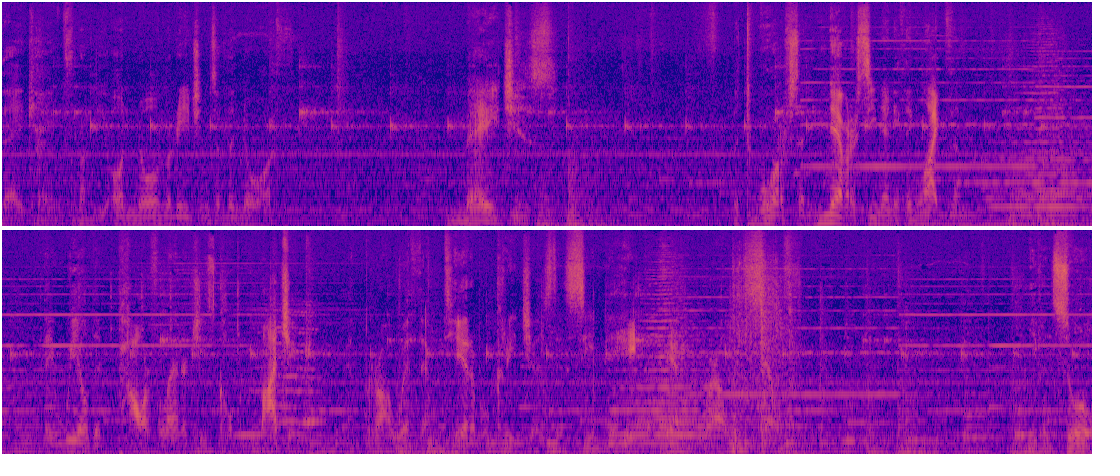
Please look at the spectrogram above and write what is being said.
They came from the unknown regions of the north. Mages. The dwarfs had never seen anything like them. They wielded powerful energies called magic and brought with them terrible creatures that seemed to hate the very world itself. Even so,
